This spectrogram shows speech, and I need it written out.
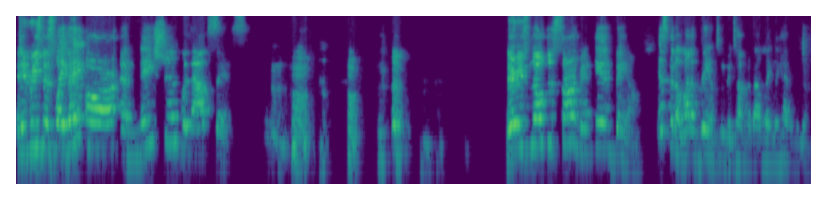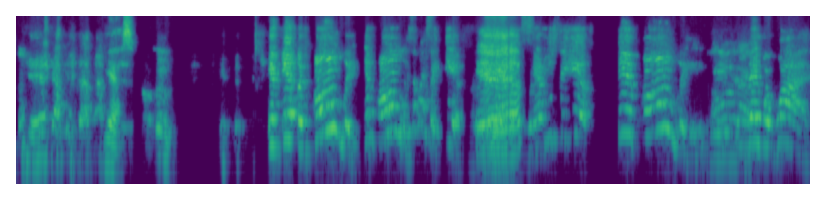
And it reads this way They are a nation without sense. Hmm. There is no discernment in them. It's been a lot of thems we've been talking about lately, haven't we? Yeah. Yes. Mm. If, if, if only, if only, somebody say if. If. Whenever you see if, if only Yeah. they were wise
